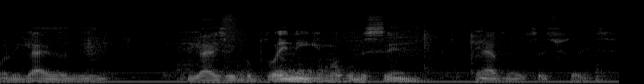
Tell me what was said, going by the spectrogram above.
or the guy the the guys who are complaining to sin, they have no such place.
